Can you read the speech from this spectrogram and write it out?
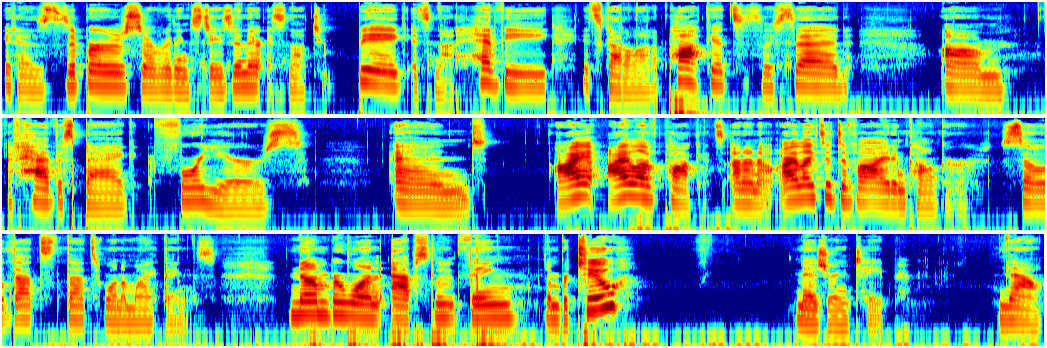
It has zippers so everything stays in there. It's not too big, it's not heavy, it's got a lot of pockets, as I said. Um, I've had this bag for years and I I love pockets. I don't know. I like to divide and conquer. So that's that's one of my things. Number 1 absolute thing. Number 2 measuring tape. Now,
